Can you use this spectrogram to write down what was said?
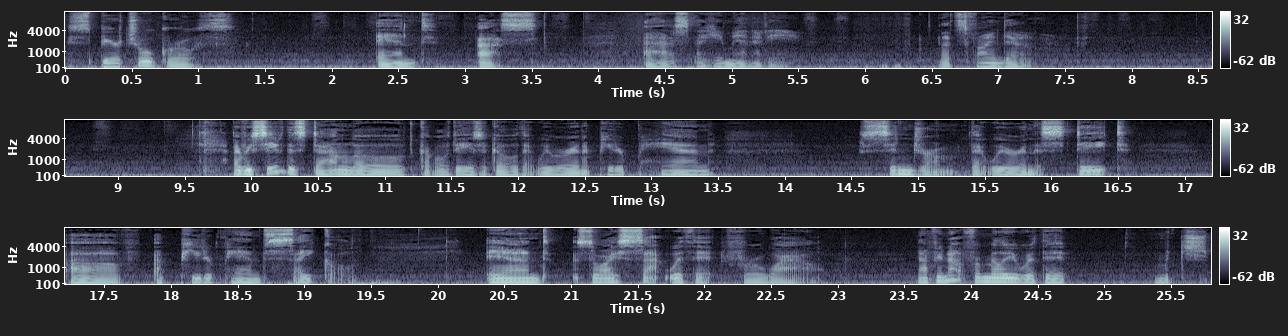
spiritual growth, and us as a humanity? Let's find out. I received this download a couple of days ago that we were in a Peter Pan syndrome, that we were in a state of a Peter Pan cycle. And so I sat with it for a while. Now, if you're not familiar with it, which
